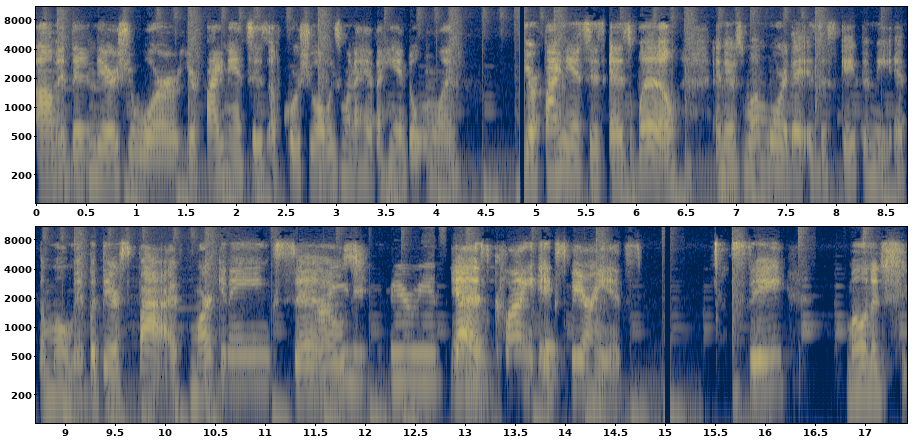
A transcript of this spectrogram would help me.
Um, and then there's your your finances. Of course, you always want to have a handle on your finances as well. And there's one more that is escaping me at the moment, but there's five: marketing, sales, client experience. Yes, client experience. See, Mona, she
